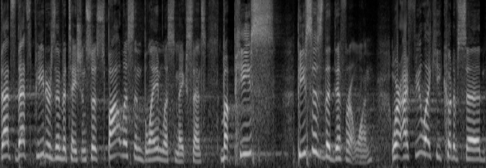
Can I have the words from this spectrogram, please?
That's, that's Peter's invitation. So spotless and blameless makes sense. But peace, peace is the different one, where I feel like he could have said,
